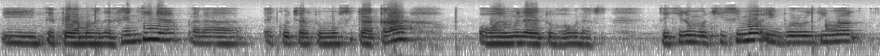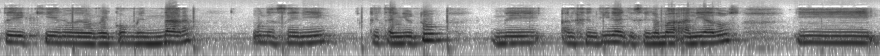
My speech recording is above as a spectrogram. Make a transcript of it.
y te esperamos en Argentina para escuchar tu música acá o alguna de tus obras. Te quiero muchísimo y por último te quiero recomendar una serie que está en YouTube de Argentina que se llama Aliados y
